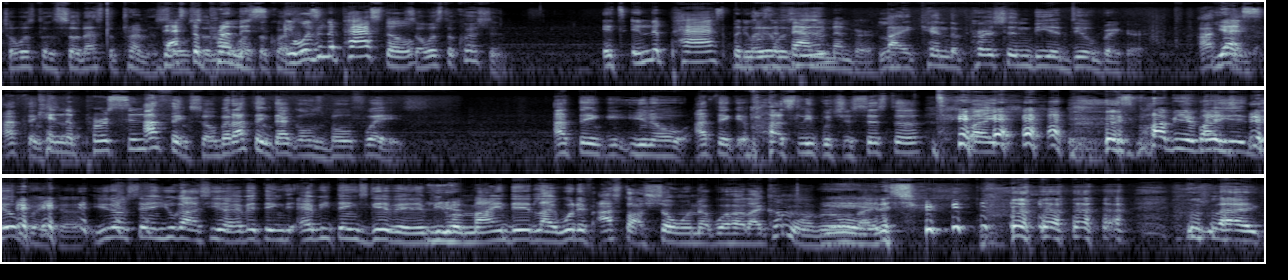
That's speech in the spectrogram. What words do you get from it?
so what's the so that's the premise That's so, the so premise. the it was in the past though. so what's the question it's in the past, but it But was a family him? member. like can the person be a deal breaker I yes. think, I think Can so. the person? I think so, but I think that goes both ways. I think you know. I think if I sleep with your sister, like it's probably a probably a big deal breaker. You know what I'm saying? You guys hear everything. Everything's given, and be Yeah. reminded. Like, what if I start showing up with her? Like, come on, bro. Yeah, like, that's true. like,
